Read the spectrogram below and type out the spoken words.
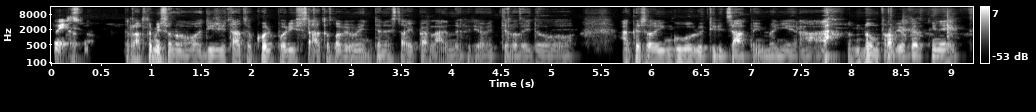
questo. Tra l'altro mi sono digitato colpo di Stato proprio mentre ne stavi parlando, effettivamente lo vedo anche solo in Google utilizzato in maniera non proprio pertinente.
